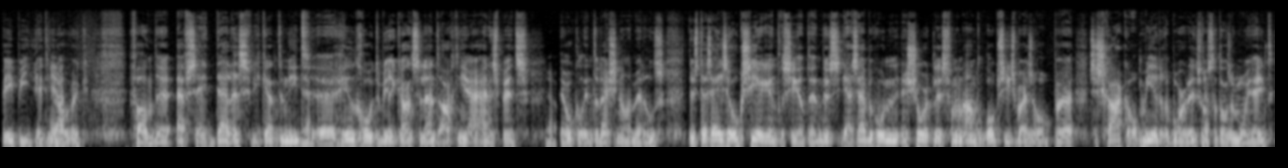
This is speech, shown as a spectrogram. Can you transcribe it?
Pepi, heet hij Ja. geloof ik, van de FC Dallas, wie kent hem niet? Ja. Heel groot Amerikaans talent, 18 jaar en een spits. Ja. Ook al international inmiddels. Dus daar zijn ze ook zeer geïnteresseerd in. Dus ja, ze hebben gewoon een, shortlist van een aantal opties waar ze op, ze schaken op meerdere borden, zoals dat dan zo mooi heet.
